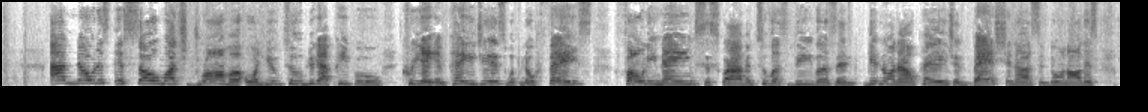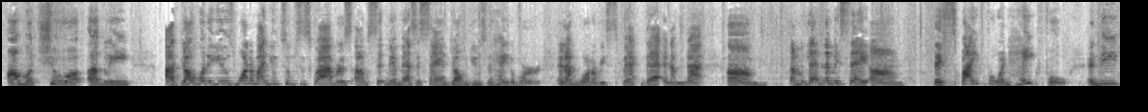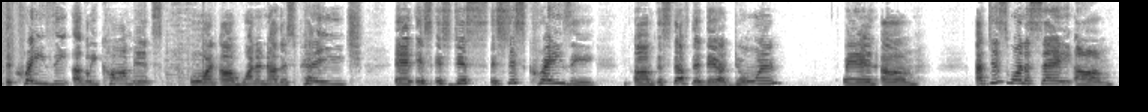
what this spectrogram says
I noticed there's so much drama on YouTube. You got people creating pages with no face, phony names, subscribing to us divas, and getting on our page and bashing us and doing all this immature, ugly I don't want to use one of my YouTube subscribers um, sent me a message saying don't use the hater word, and I'm going to respect that, and I'm not. Um, I'm letting let me say um, they spiteful and hateful, and leave the crazy, ugly comments on um, one another's page, and it's it's just it's just crazy um, the stuff that they are doing, and um, I just want to say um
